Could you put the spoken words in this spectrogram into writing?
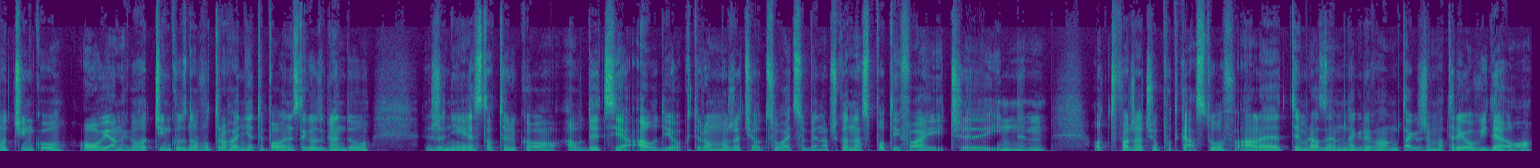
odcinku Ołowianego. Odcinku znowu trochę nietypowym z tego względu, że nie jest to tylko audycja audio, którą możecie odsłuchać sobie na przykład na Spotify czy innym odtwarzaczu podcastów, ale tym razem nagrywam także materiał wideo,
